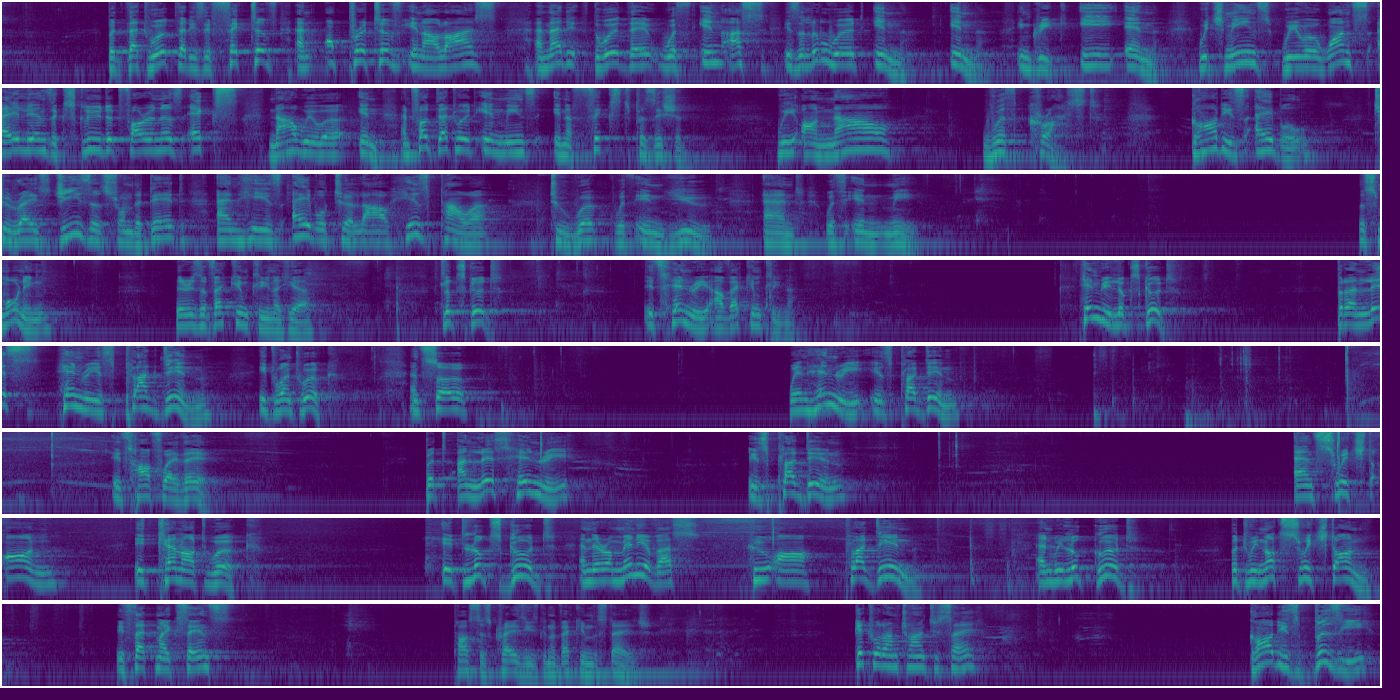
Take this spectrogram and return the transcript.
but that work that is effective and operative in our lives, and that is, the word there within us is a little word in, in in Greek, E N, which means we were once aliens, excluded, foreigners, ex, now we were in. And, folk, that word in means in a fixed position. We are now with Christ. God is able to raise Jesus from the dead, and He is able to allow His power to work within you and within me. This morning, there is a vacuum cleaner here. It looks good. It's Henry, our vacuum cleaner. Henry looks good. But unless Henry is plugged in, it won't work. And so, when Henry is plugged in, it's halfway there. But unless Henry is plugged in and switched on, it cannot work. It looks good, and there are many of us who are plugged in and we look good, but we're not switched on, if that makes sense. Pastor's crazy, he's going to vacuum the stage. Get what I'm trying to say? God is busy,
